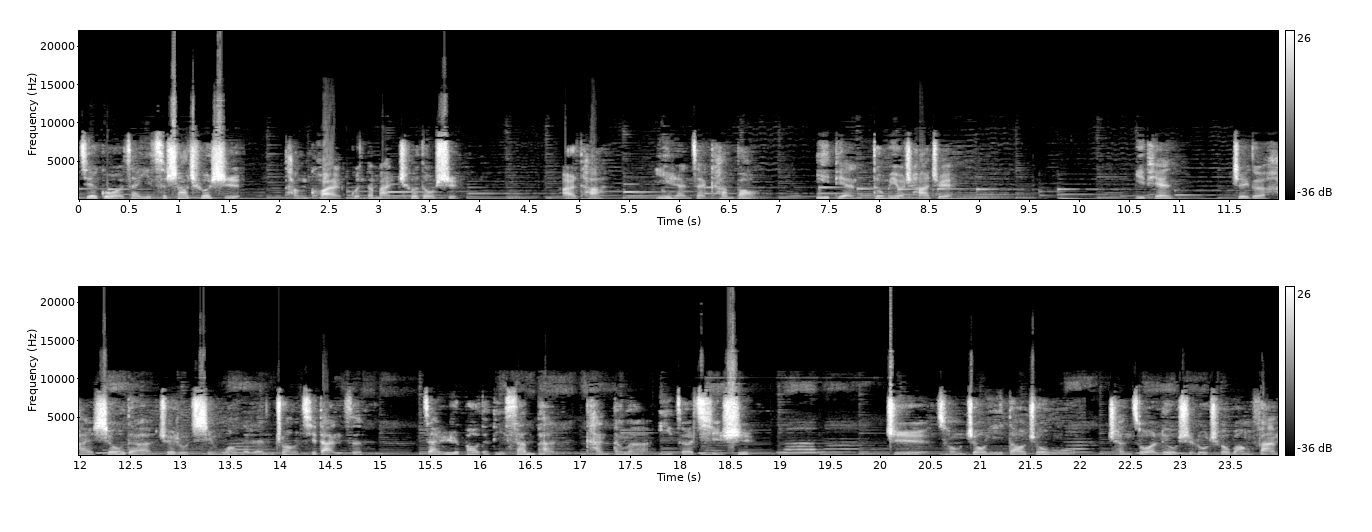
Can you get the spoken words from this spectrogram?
结果在一次刹车时，糖块滚得满车都是，而他依然在看报，一点都没有察觉。一天，这个害羞的坠入情网的人壮起胆子，在日报的第三版刊登了一则启事：至从周一到周五乘坐六十路车往返。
